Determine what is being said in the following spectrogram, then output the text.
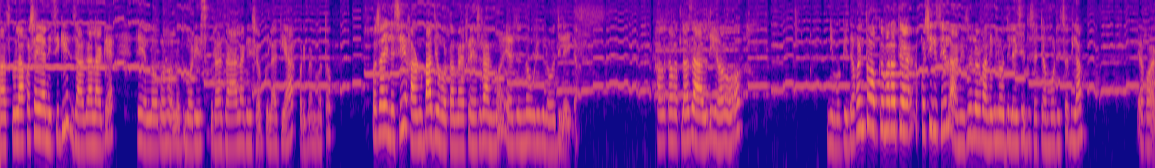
মাছগুলা খসাই আনিছি কি, যা যা লাগে। তেল, লবণ, হলুদ, মরিচ, গুঁড়া, যা লাগে সবগুলা দিয়া পরিমাণ মতো কষাই লিছি কারণ বাজি করতাম না ফ্রেশ রানবো এর জন্য উড়িগুলোও দিলে দিলাম হালকা পাতলা জাল দিয়েও নিমকি দেখেন তো অফ ক্যামেরাতে কষি গেছিল, আমি জুলের পানিগুলো দিলাইছি, দু চারটা মরিচও দিলাম। এখন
